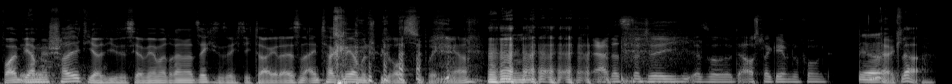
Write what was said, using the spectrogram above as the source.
Vor allem, wir Ja. haben ja Schaltjahr dieses Jahr. Wir haben ja 366 Tage. Da ist ein Tag mehr, um ein Spiel rauszubringen, ja? Ja, das ist natürlich also der ausschlaggebende Punkt. Ja, ja, klar.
